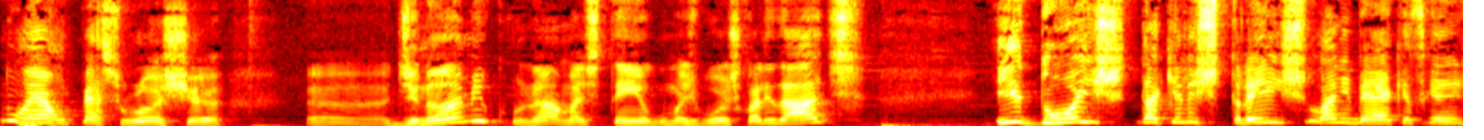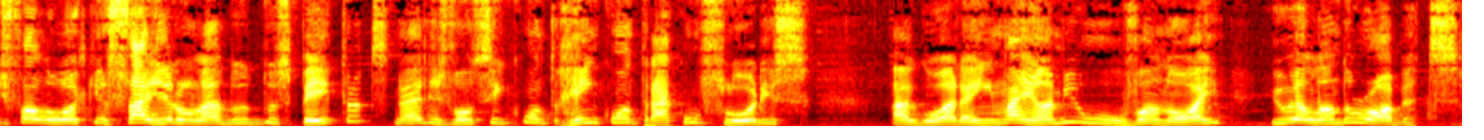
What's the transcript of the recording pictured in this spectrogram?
não é um pass rusher uh, dinâmico, né? mas tem algumas boas qualidades. E dois daqueles três linebackers que a gente falou que saíram lá do, dos Patriots, né? Eles vão se reencontrar com Flores agora em Miami, o Van Noy e o Elando Roberts.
